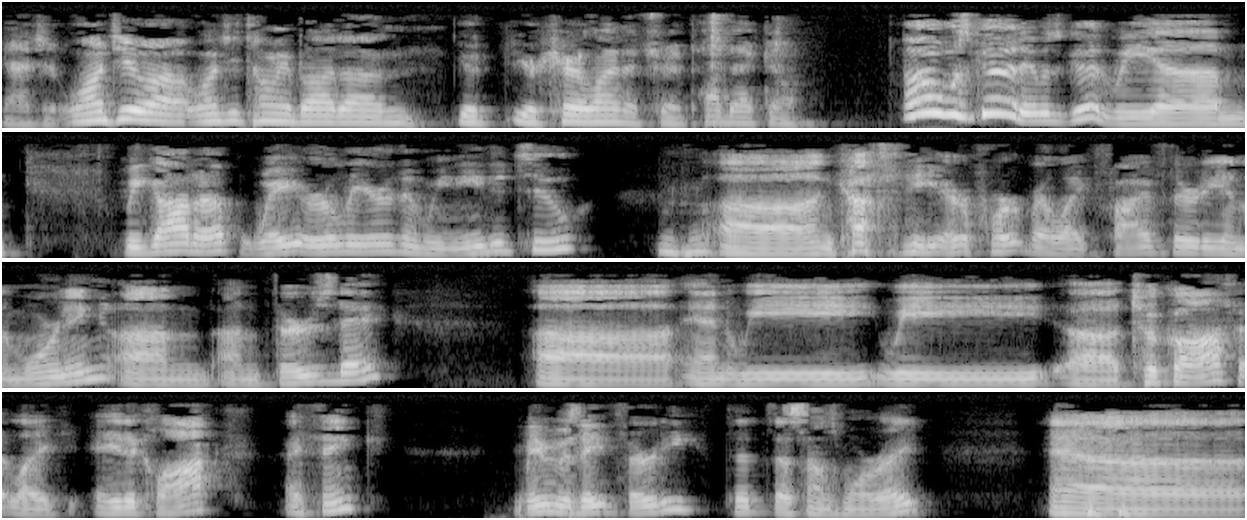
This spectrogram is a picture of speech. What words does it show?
Gotcha. Why don't you uh, Why don't you tell me about um your your Carolina trip? How'd that go? oh, it was good. It was good. We um we got up way earlier than we needed to. Mm-hmm. uh, and got to the airport by like 5:30 in the morning on on Thursday. Uh, and we we uh, took off at like eight o'clock, I think. Maybe it was 8:30. That that sounds more right. Uh,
